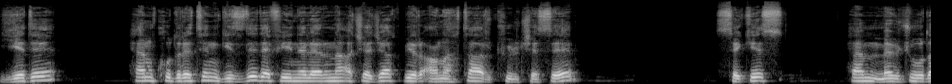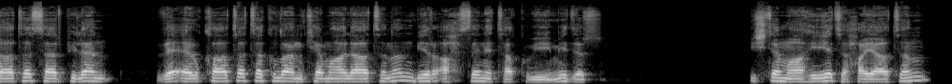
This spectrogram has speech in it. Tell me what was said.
7. Hem kudretin gizli definelerini açacak bir anahtar külçesi. 8. Hem mevcudata serpilen ve evkata takılan kemalatının bir ahseni takvimidir. İşte mahiyeti hayatın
